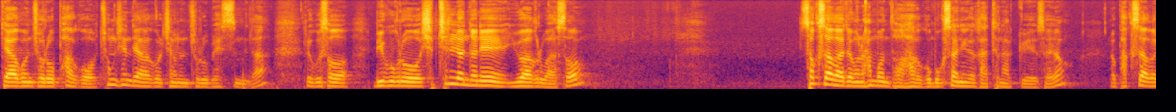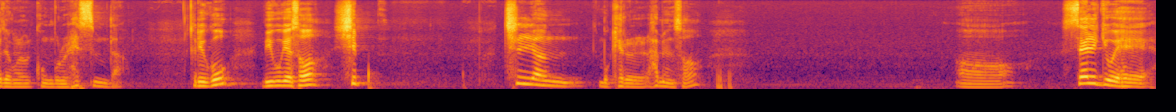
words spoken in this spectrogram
대학원 졸업하고 총신대학을 저는 졸업했습니다. 그리고서 미국으로 17년 전에 유학을 와서 석사 과정을 한 번 더 하고 목사님과 같은 학교에서요. 박사 과정을 공부를 했습니다. 그리고 미국에서 17년 목회를 하면서 어, 셀 교회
